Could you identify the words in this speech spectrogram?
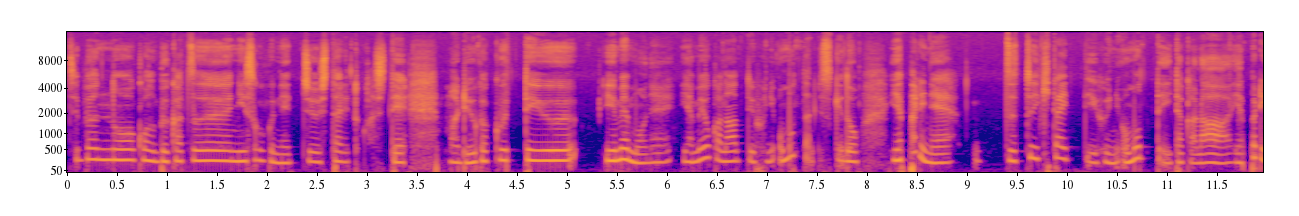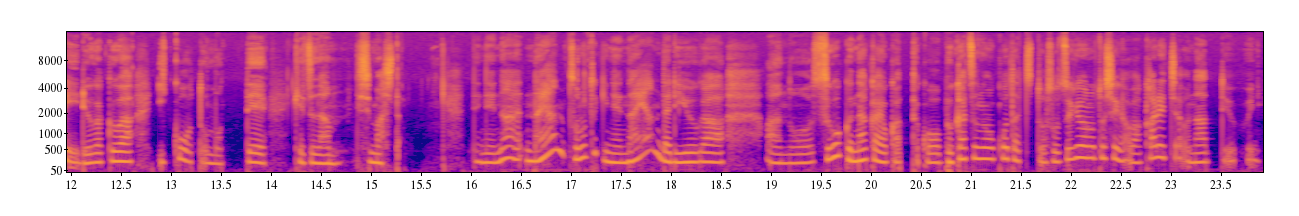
自分のこの部活にすごく熱中したりとかして、まあ、留学っていう夢もねやめようかなっていうふうに思ったんですけどやっぱりねずっと行きたいっていうふうに思っていたからやっぱり留学は行こうと思って決断しました。でね悩んその時ね悩んだ理由があのすごく仲良かったこう部活の子たちと卒業の年が分かれちゃうなっていうふうに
